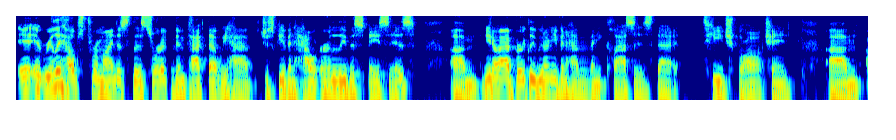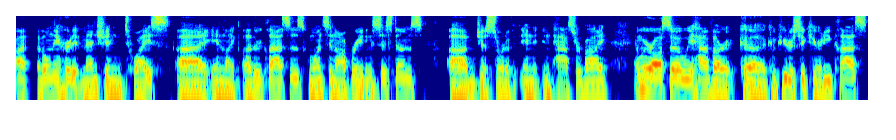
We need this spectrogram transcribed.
it, it, really helps remind us the sort of impact that we have, just given how early the space is. Um, you know, at Berkeley, we don't even have any classes that teach blockchain. Um, I've only heard it mentioned twice uh, in like other classes, once in operating mm-hmm. systems, um, just sort of in, in passerby. And we're also, we have our c- computer security class,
